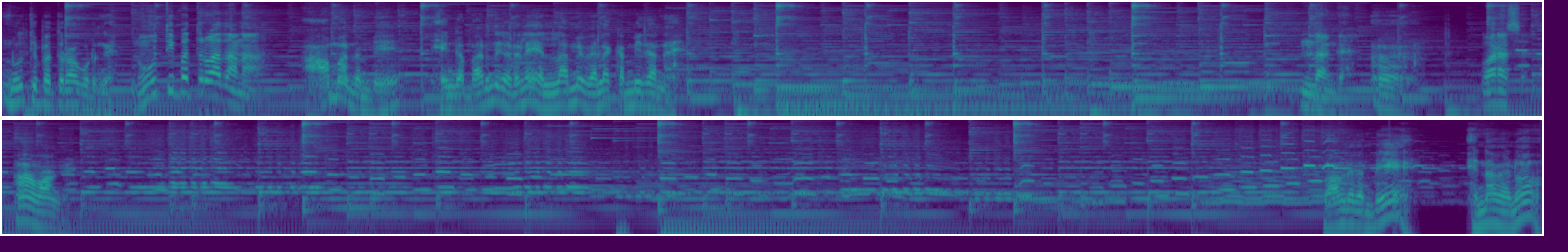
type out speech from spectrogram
நூற்றி பத்து ரூபா கொடுங்க. நூத்தி பத்து ரூபா தானா? ஆமாம் தம்பி. எங்கள் மருந்து கடையில் எல்லாமே விலை கம்மி தானே. இந்தாங்க. ஆ. வரேன் சார். ஆ வாங்க. வாங்க தம்பி. என்ன வேணும்?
